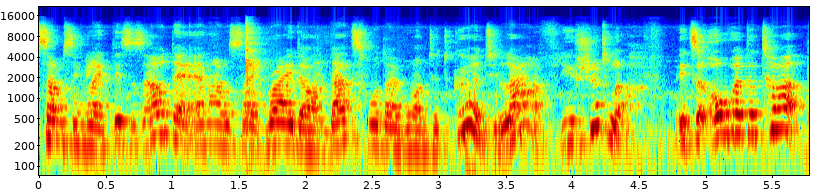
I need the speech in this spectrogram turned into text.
something like this is out there and I was like right on that's what I wanted good laugh you should laugh it's over the top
